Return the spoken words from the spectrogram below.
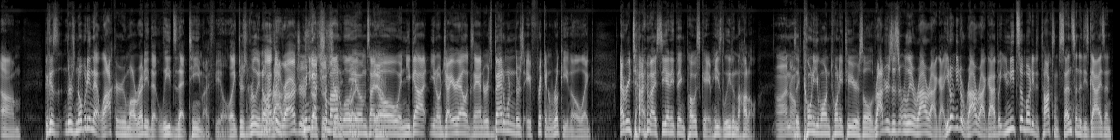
um, because there's nobody in that locker room already that leads that team. I feel like there's really no. Well, I think Rogers. Rodgers I mean, you got does Tramon certain point. Williams, I know, and you got you know Jaire Alexander. It's bad when there's a freaking rookie though. Like every time I see anything post game, he's leading the huddle. Oh, I know. He's like 21, 22 years old. Rodgers isn't really a rah rah guy. You don't need a rah rah guy, but you need somebody to talk some sense into these guys and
